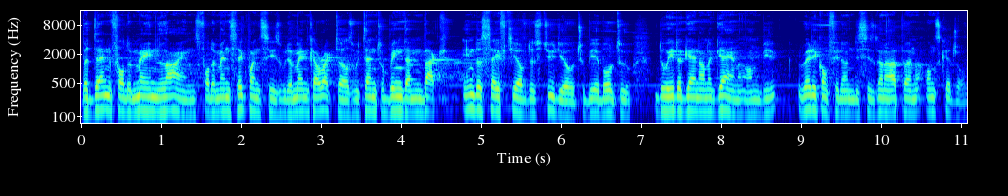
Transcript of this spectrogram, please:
But then for the main lines, for the main sequences with the main characters, we tend to bring them back in the safety of the studio to be able to do it again and again and be really confident this is going to happen on schedule.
